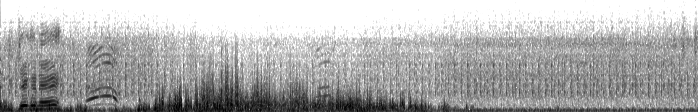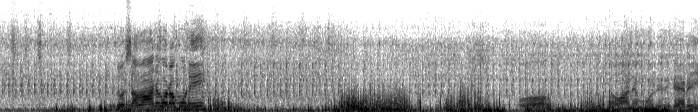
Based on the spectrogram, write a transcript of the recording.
Angin gede kene Terus sawangane kok ora muni Oh sawangane muni ini keri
